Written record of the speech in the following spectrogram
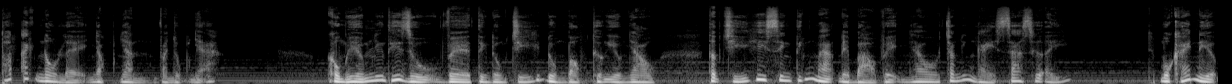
thoát ách nô lệ nhọc nhằn và nhục nhã. Không hiếm những thí dụ về tình đồng chí đùm bọc thương yêu nhau, thậm chí hy sinh tính mạng để bảo vệ nhau trong những ngày xa xưa ấy. Một khái niệm,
